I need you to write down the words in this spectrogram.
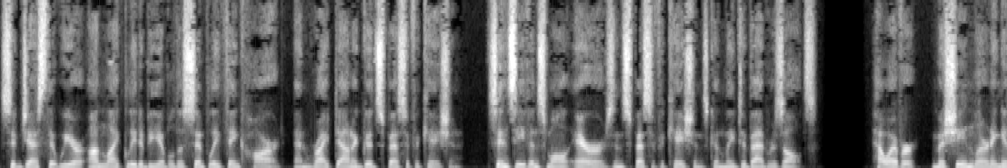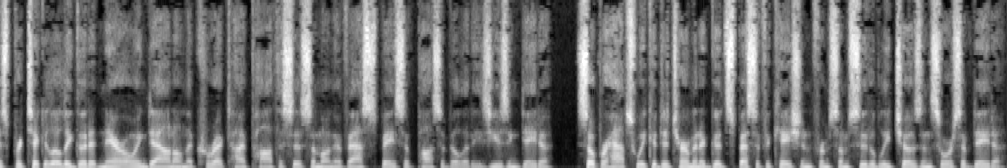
suggest that we are unlikely to be able to simply think hard and write down a good specification, since even small errors in specifications can lead to bad results. However, machine learning is particularly good at narrowing down on the correct hypothesis among a vast space of possibilities using data, so perhaps we could determine a good specification from some suitably chosen source of data.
